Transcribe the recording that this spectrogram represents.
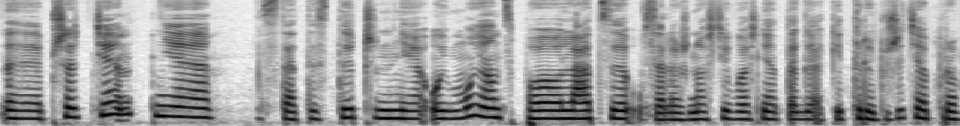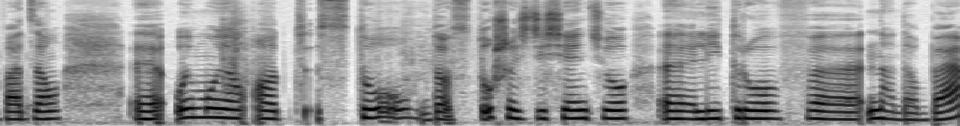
E, przeciętnie statystycznie ujmując, Polacy, w zależności właśnie od tego, jaki tryb życia prowadzą, e, ujmują od 100 do 160 e, litrów na dobę.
